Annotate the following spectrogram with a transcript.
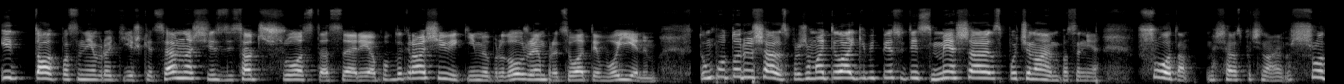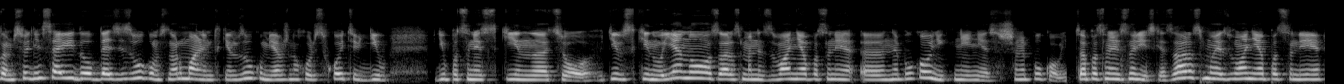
і так, пацани, братішки, це в нас 66 серія по в якій ми продовжуємо працювати воєнним. Тому повторюю ще раз, прожимайте лайки, підписуйтесь. Ми ще раз починаємо, пацани. Що там? Ми ще раз починаємо. Що там? Сьогодні все відео буде зі звуком, з нормальним таким звуком. Я вже знаходжусь в хоті, вдів, вдів пацани скін е, цього, вдів скін воєнного. Зараз в мене звання, пацани, е, не полковник? Ні, ні, ще не полковник. Це пацани снарізки. Зараз моє звання, пацани,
